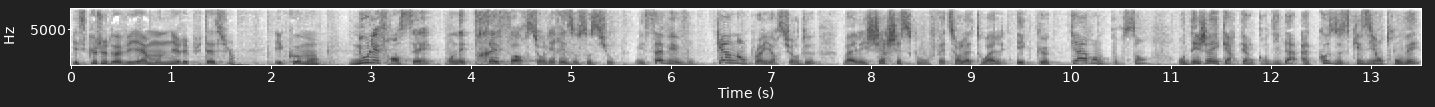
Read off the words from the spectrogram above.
est-ce que je dois veiller à mon e-réputation Et comment Nous les Français, on est très forts sur les réseaux sociaux. Mais savez-vous qu'un employeur sur deux va aller chercher ce que vous faites sur la toile et que 40% ont déjà écarté un candidat à cause de ce qu'ils y ont trouvé?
